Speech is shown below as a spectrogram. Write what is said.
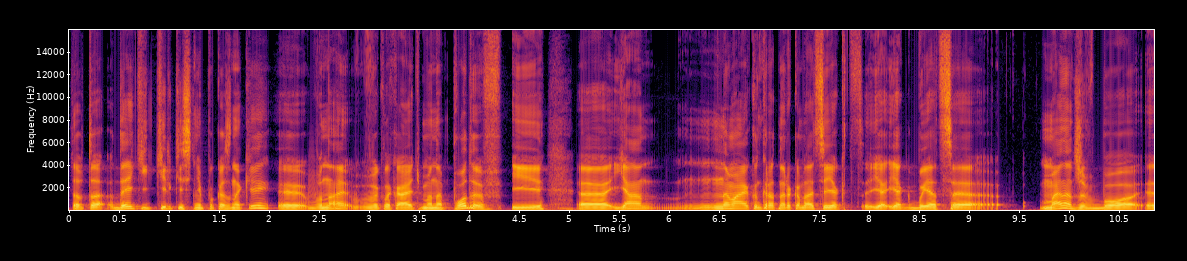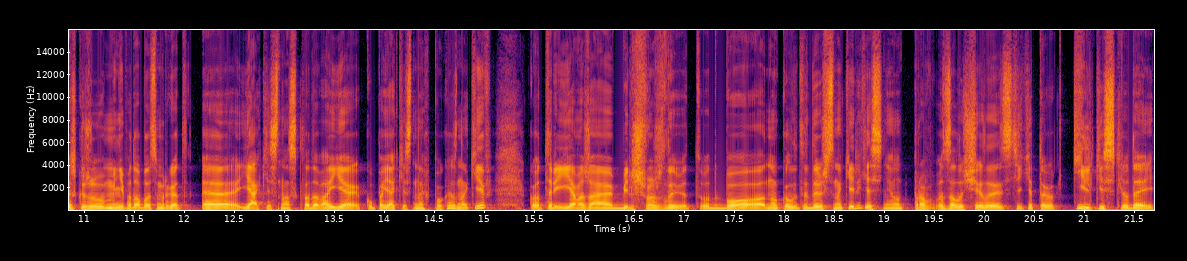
Тобто деякі кількісні показники е, вони викликають мене подив, і е, я не маю конкретної рекомендації, як, як, би я це менеджер, бо я ж кажу, мені подобається, наприклад, е, якісна складова. Є купа якісних показників, котрі я вважаю більш важливі тут. Бо ну, коли ти дивишся на кількісні, от прав- залучили стільки то кількість людей.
